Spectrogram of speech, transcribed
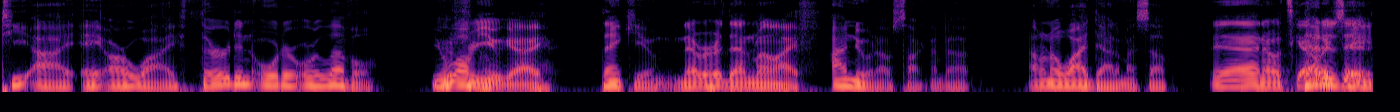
T I A R Y. Third in order or level. You're good welcome. for you, guy. Thank you. Never heard that in my life. I knew what I was talking about. I don't know why I doubted myself. Yeah, no, it's got That like is a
